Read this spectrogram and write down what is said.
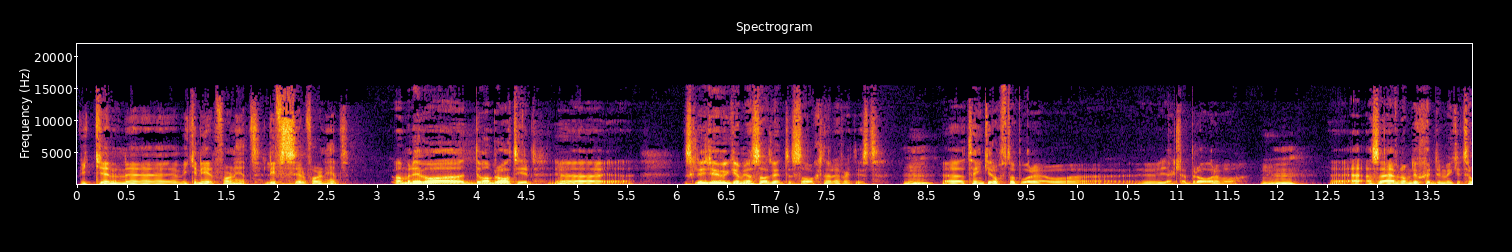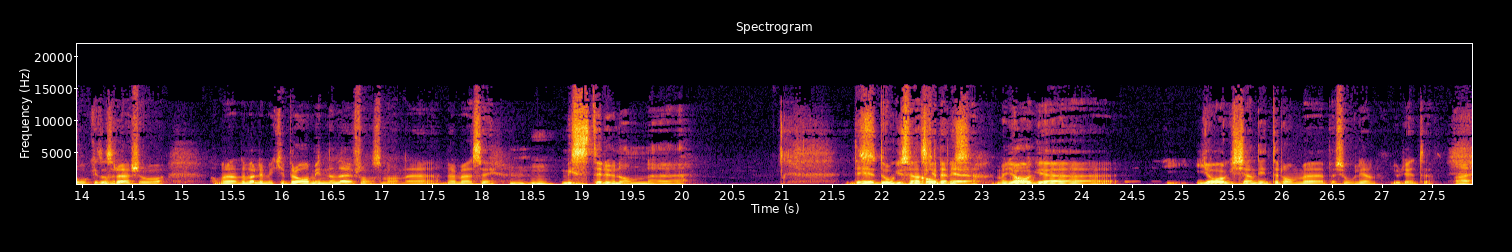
Vilken, eh, vilken erfarenhet, livserfarenhet. Ja men det var, det var en bra tid. Mm. Jag, jag, skulle ljuga om jag sa att jag inte saknade det faktiskt. Mm. Jag tänker ofta på det och uh, hur jäkla bra det var. Mm. Uh, alltså även om det skedde mycket tråkigt och sådär så har man ändå väldigt mycket bra minnen därifrån som man uh, bär med sig. Mm. mm. Miste du någon uh, Det dog ju svenskar där nere. Men jag, ja. jag kände inte dem personligen, gjorde jag inte. Nej.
